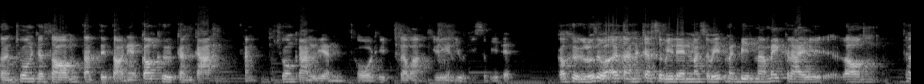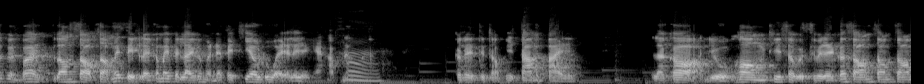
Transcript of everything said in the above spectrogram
ตอนช่วงจะซ้อมตอนติดต่อเนี่ยก็คือกลางๆกลางช่วงการเรียนโทที่ระหว่างที่เรียนอยู่ที่สวีเดนก็คือรู้สึกว่าเออตอนนั้นจากสวีเดนมาสวิตมันบินมาไม่ไกลลอง ถ้าเกิดว่าลองสอบสอบไม่ติดเลยก็ไม่เป็นไรก็เหมือนได้ไปเที่ยวด้วยอะไรอย่างเงี้ยครับค่ะก็เลยติดต่อพี่ตั้มไป แล้วก็อยู่ห้องที่สวีเดนก็ซ้อมซ้อมซ้อม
